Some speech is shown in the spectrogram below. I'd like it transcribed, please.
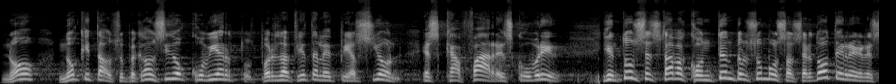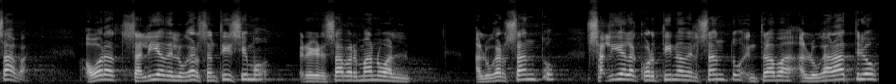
No, no quitados, sus pecados han sido cubiertos. Por esa fiesta de la expiación, escafar, es cubrir. Y entonces estaba contento el sumo sacerdote y regresaba. Ahora salía del lugar santísimo, regresaba hermano al, al lugar santo salía la cortina del santo, entraba al lugar atrio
